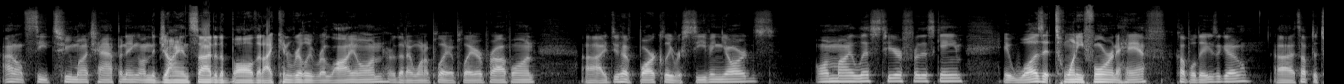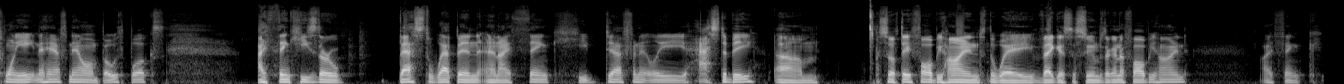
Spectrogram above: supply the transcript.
I don't see too much happening on the Giants side of the ball that I can really rely on or that I want to play a player prop on. Uh, I do have Barkley receiving yards on my list here for this game. It was at 24 and a half a couple days ago. Uh, it's up to 28 and a half now on both books. I think he's their best weapon, and I think he definitely has to be. Um, so if they fall behind the way Vegas assumes they're going to fall behind, I think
